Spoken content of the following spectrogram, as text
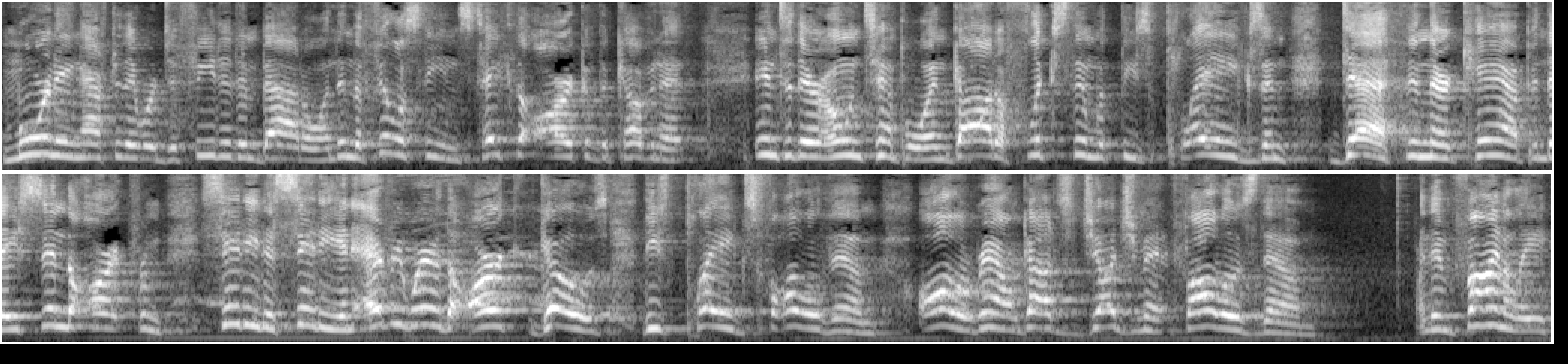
mourning after they were defeated in battle, and then the Philistines take the Ark of the Covenant into their own temple, and God afflicts them with these plagues and death in their camp. And they send the ark from city to city, and everywhere the ark goes, these plagues follow them all around. God's judgment follows them. And then finally,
